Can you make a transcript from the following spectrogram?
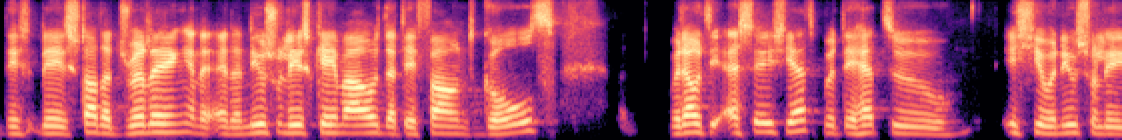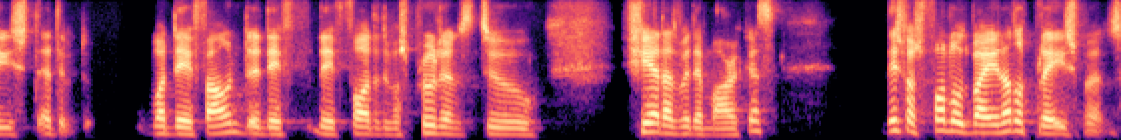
They, they started drilling, and, and a news release came out that they found gold without the assays yet, but they had to issue a news release that what they found. They, they thought it was prudent to share that with the market. This was followed by another placement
